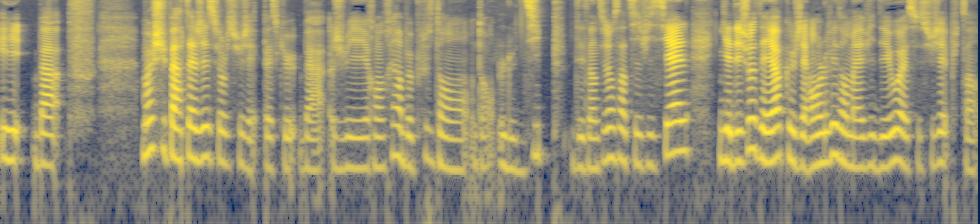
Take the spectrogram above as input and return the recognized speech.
Et bah, moi je suis partagée sur le sujet parce que bah, je vais rentrer un peu plus dans, le deep des intelligences artificielles. Il y a des choses d'ailleurs que j'ai enlevées dans ma vidéo à ce sujet. Putain,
